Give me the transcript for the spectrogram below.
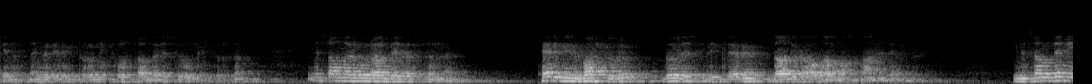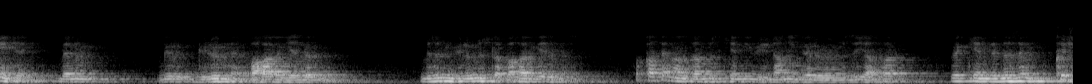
kendisine bir elektronik posta adresi oluştursun. İnsanları oraya belirsinler. Her bir başvuru böylesiliklerin daha bir azalmasına nedendir. İnsan demeyecek benim bir gülümle bahar gelir mi? Bizim gülümüzle bahar gelmez. Fakat en azından biz kendi vicdani görevimizi yapar ve kendimizin kış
